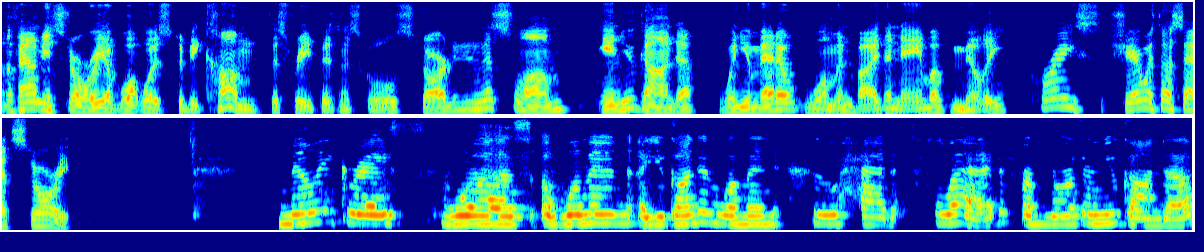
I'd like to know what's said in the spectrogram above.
The founding story of what was to become the Street Business School started in a slum in Uganda when you met a woman by the name of Millie Grace. Share with us that story. Millie Grace was a woman, a Ugandan woman who had fled from northern Uganda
